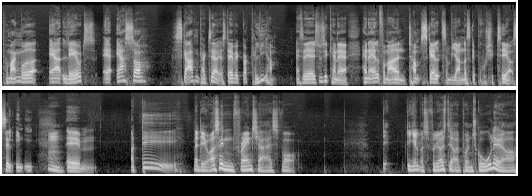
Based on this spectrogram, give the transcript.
på mange måder er lavet, er, er så skarp en karakter, jeg stadigvæk godt kan lide ham. Altså, jeg synes ikke, han er, han er alt for meget en tom skal, som vi andre skal projektere os selv ind i. Mm. Øhm, og det... Men det er jo også en franchise, hvor... Det, det hjælper selvfølgelig også til at på en skole, og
